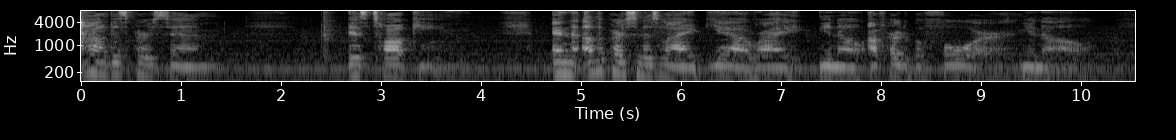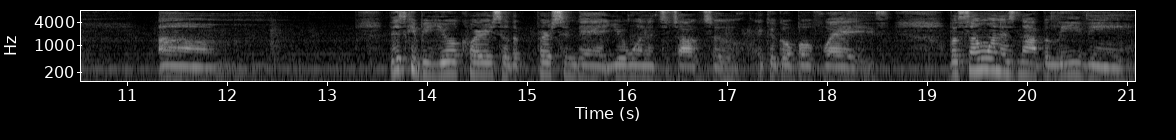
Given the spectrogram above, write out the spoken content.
how this person is talking and the other person is like, yeah, right, you know, I've heard it before, you know. Um, this could be your Aquarius or the person that you're wanting to talk to. It could go both ways. But someone is not believing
